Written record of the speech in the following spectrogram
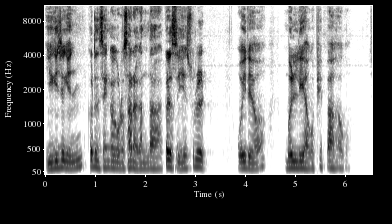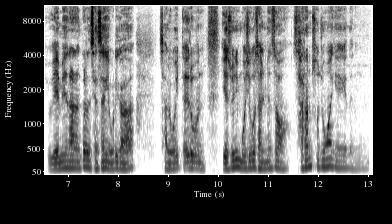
이기적인 그런 생각으로 살아간다. 그래서 예수를 오히려 멀리하고 핍박하고 외면하는 그런 세상에 우리가 살고 있다. 여러분, 예수님 모시고 살면서 사람 소중하게 해야 되는 겁니다.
